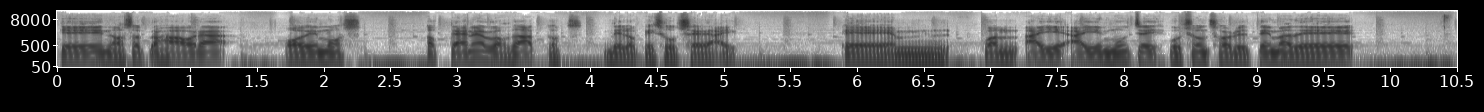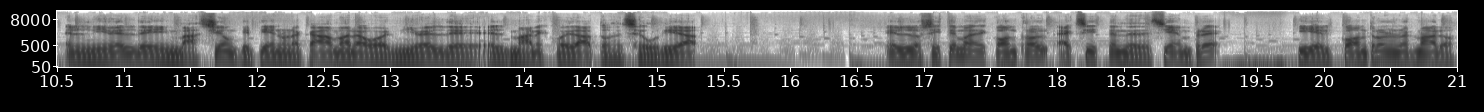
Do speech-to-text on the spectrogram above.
que nosotros ahora podemos obtener los datos de lo que sucede ahí. Cuando hay, hay mucha discusión sobre el tema de el nivel de invasión que tiene una cámara o el nivel de el manejo de datos de seguridad. los sistemas de control existen desde siempre y el control no es malo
